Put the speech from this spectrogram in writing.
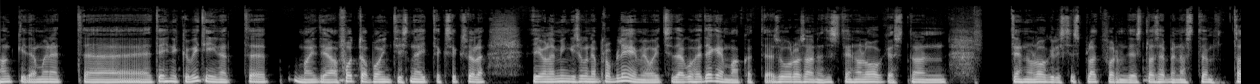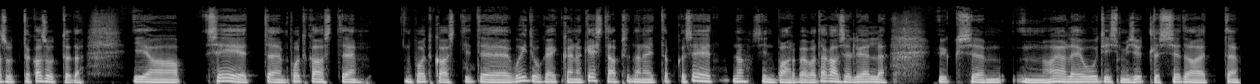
hankida mõned äh, tehnikavidinad, ma ei tea, Photopointist näiteks, eks ole. ei ole mingisugune probleem ja võid seda kohe tegema hakata ja suur osa nendest tehnoloogiast on tehnoloogilistest platvormidest laseb ennast tasuta kasutada ja see, et podcast'e podcast'ide võidukäik aina kestab, seda näitab ka see, et noh, siin paar päeva tagasi oli jälle üks ajalehe uudis, mis ütles seda, et äh,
